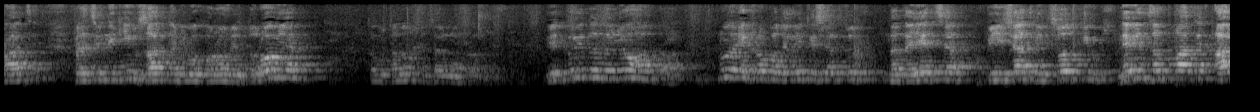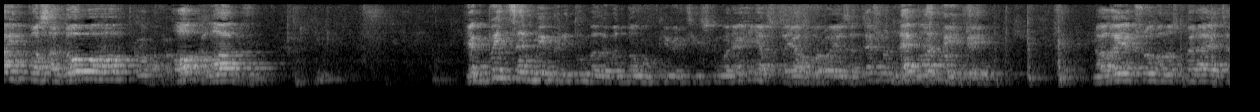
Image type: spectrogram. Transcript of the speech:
праці працівників закладів охорони здоров'я та установ соціального захисту. Відповідно до нього, так. Ну, якщо подивитися, тут надається 50% не від зарплати, а від посадового окладу. Якби це ми придумали в одному Ківерцівському районі, я б стояв горою за те, що не платити. Ну, але якщо воно спирається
